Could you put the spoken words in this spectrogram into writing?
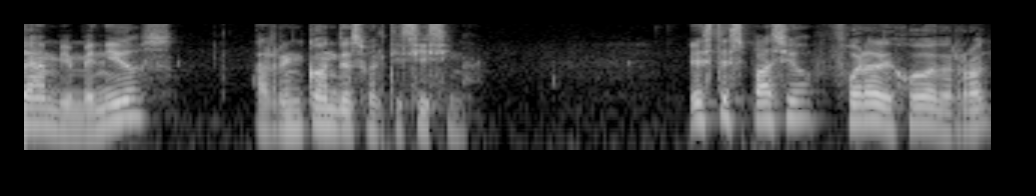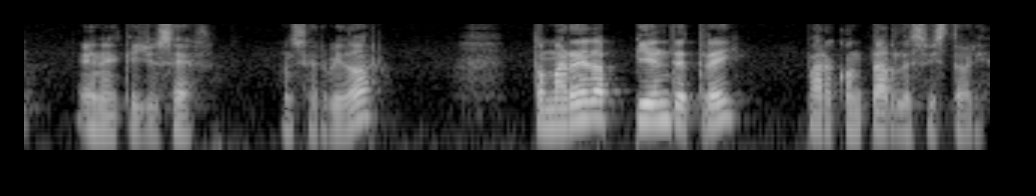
Sean bienvenidos al Rincón de Su Altísima. Este espacio fuera del juego de rol en el que Yusef, un servidor, tomaré la piel de Trey para contarle su historia.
